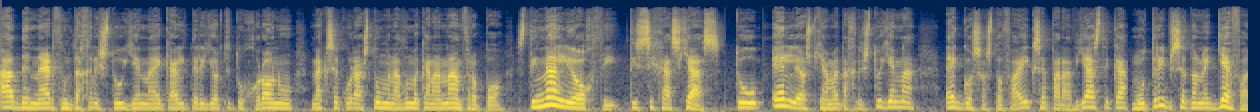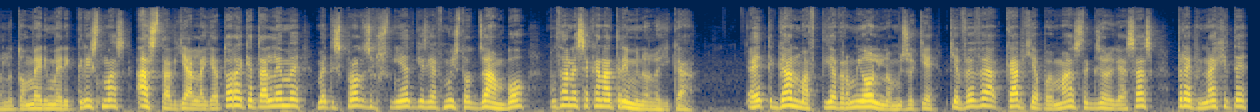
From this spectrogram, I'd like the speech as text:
άντε να έρθουν τα Χριστούγεννα, η καλύτερη γιορτή του χρόνου, να ξεκουραστούμε να δούμε κανέναν άνθρωπο. Στην άλλη όχθη της ησυχασιά, του έλεος πια με τα Χριστούγεννα, έγκωσα στο φαΐ, ξεπαραδιάστηκα, μου τρύπησε τον εγκέφαλο το Merry Merry Christmas, άστα διάλα για τώρα και τα λέμε με τις πρώτες χριστουγεννιάτικες διαφημίσεις στο Jumbo που θα είναι σε κανένα τρίμηνο λογικά. Ε, την κάνουμε αυτή τη διαδρομή όλοι νομίζω και, και βέβαια κάποιοι από εμάς, δεν ξέρω για εσάς, πρέπει να έχετε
